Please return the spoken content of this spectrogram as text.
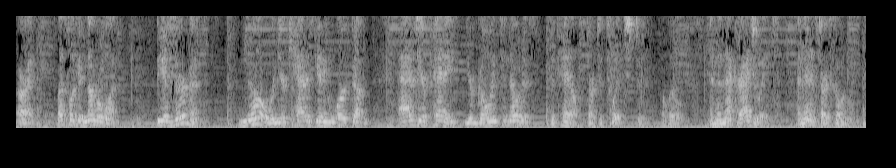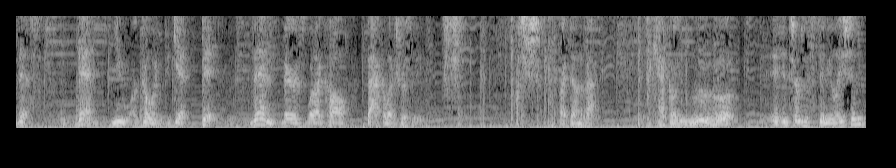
All right, let's look at number one be observant. Know when your cat is getting worked up. As you're petting, you're going to notice the tail start to twitch just a little. And then that graduates. And then it starts going like this. And then you are going to get bit. Then there's what I call back electricity. Right down the back. It's a cat going, ooh. In terms of stimulation,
